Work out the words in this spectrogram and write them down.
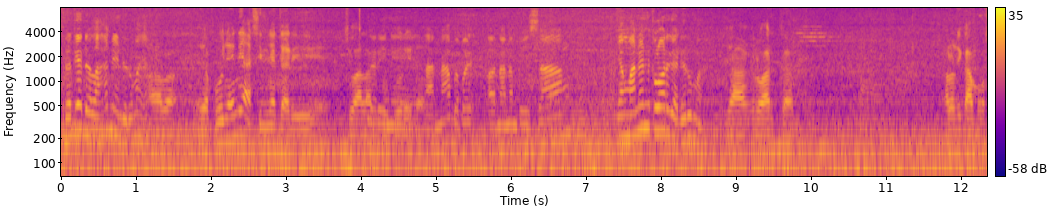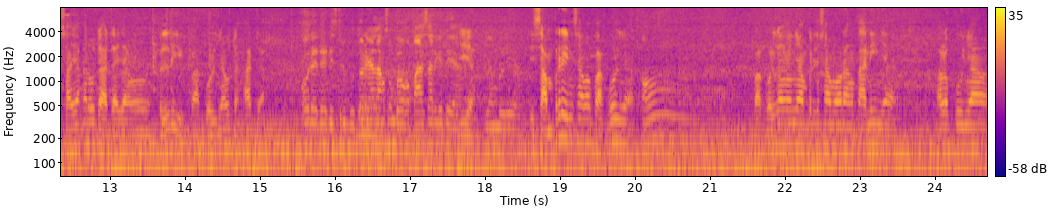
Berarti ada lahan yang di rumah ya? apa, ya punya ini hasilnya dari jualan Dari ini bubur ini tanah Bapak eh, nanam pisang. Yang mana ini keluarga di rumah? ya keluarga kalau di kampung saya kan udah ada yang beli bakulnya udah ada Oh, udah ada distributor yang Hmm. langsung bawa ke pasar gitu ya? Iya. Yang beli ya. disamperin sama bakulnya Oh. bakulnya nyamperin sama orang taninya kalau punya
